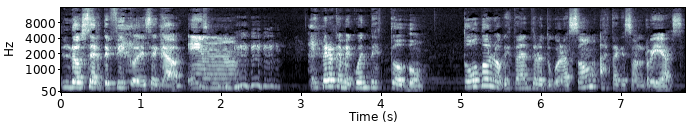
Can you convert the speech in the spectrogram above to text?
lo certifico, dice Cao. Em, espero que me cuentes todo, todo lo que está dentro de tu corazón hasta que sonrías.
